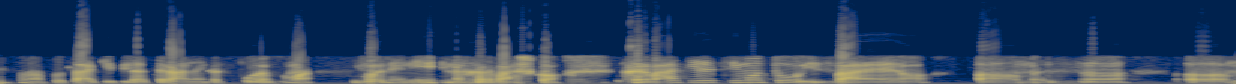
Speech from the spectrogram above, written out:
in so na podlagi bilateralnega sporazuma vrnjeni na Hrvaško. Hrvati recimo to izvajajo um, z um,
